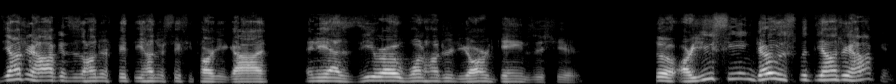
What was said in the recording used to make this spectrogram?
DeAndre Hopkins is 150, 160 target guy, and he has zero 100 yard games this year. So are you seeing ghosts with DeAndre Hopkins?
